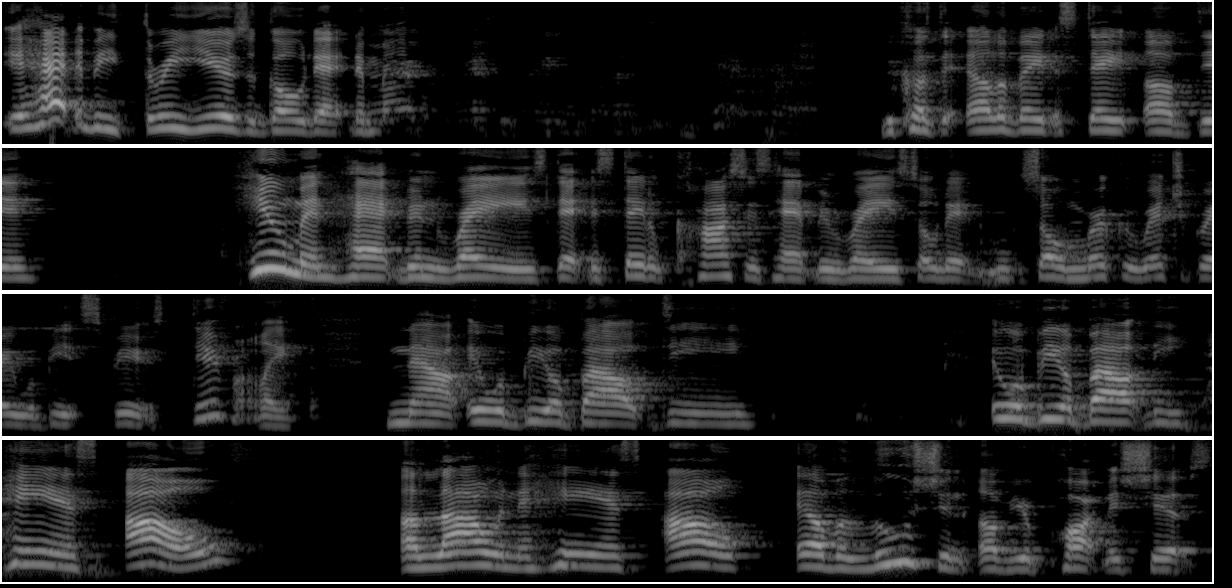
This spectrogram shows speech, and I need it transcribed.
it had to be three years ago that the Mercury because the elevated state of the human had been raised, that the state of consciousness had been raised, so that so Mercury retrograde would be experienced differently. Now it would be about the it will be about the hands off, allowing the hands off evolution of your partnerships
